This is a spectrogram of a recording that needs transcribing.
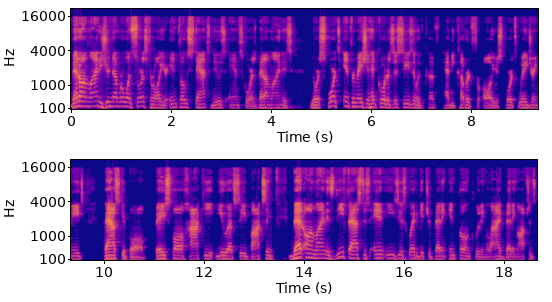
Bet Online is your number one source for all your info, stats, news, and scores. Bet Online is your sports information headquarters this season. We've have you covered for all your sports wagering needs basketball, baseball, hockey, UFC, boxing. Bet online is the fastest and easiest way to get your betting info, including live betting options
